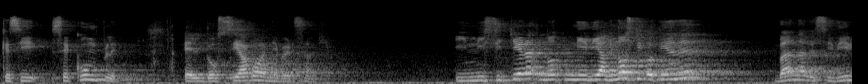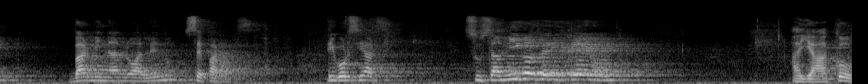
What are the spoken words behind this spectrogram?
que si se cumple el doceavo aniversario y ni siquiera, ni diagnóstico tienen, van a decidir, Barminalo Alenu, separarse, divorciarse. Sus amigos le dijeron a Jacob,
